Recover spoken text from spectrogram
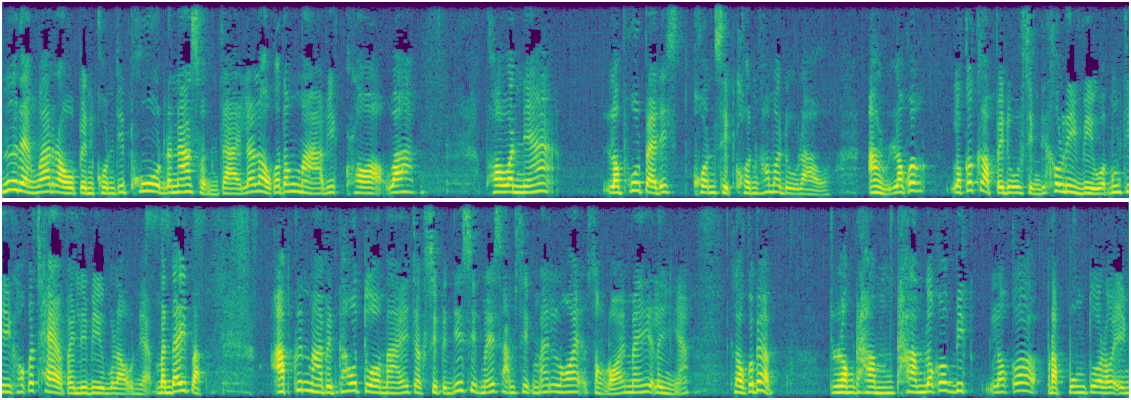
เนื่องแดงว่าเราเป็นคนที่พูดและน่าสนใจ แล้วเราก็ต้องมาวิเคราะห์ว่า พอวันเนี้ยเราพูดไปได้คนสิบคนเข้ามาดูเราอ้าวเราก็ เราก็กลับไปดูสิ่งที่เขารีวิวบางทีเขาก็แชร์ไปรีวิวเราเนี่ย มันได้แบบอัพขึ้นมาเป็นเท่าตัวไหมจากสิบเป็นยี่สิบไหมสามสิบไหมร้อยสองร้อยไหมอะไรอย่างเงี้ย เราก็แบบลองทำทำแล้วก็วิกแล้วก็ปรับปรุงตัวเราเอง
